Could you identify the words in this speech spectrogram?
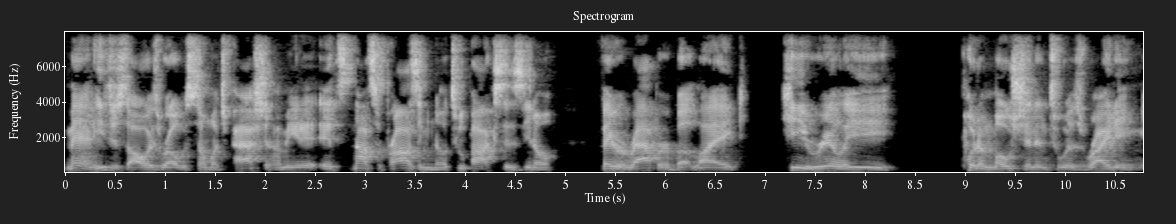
man, he just always wrote with so much passion. I mean, it, it's not surprising. You know, Tupac's his you know favorite rapper, but like he really put emotion into his writing.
